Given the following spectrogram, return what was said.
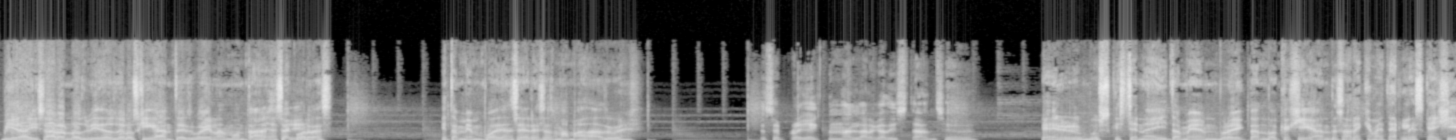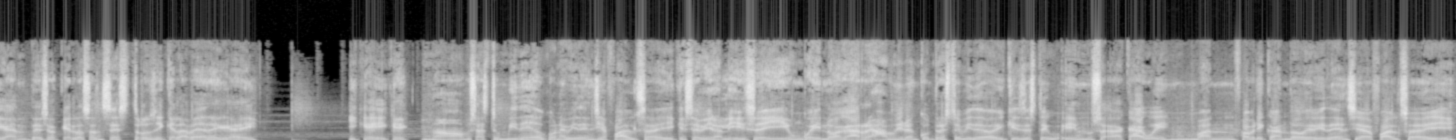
viralizaron los videos de los gigantes, güey, en las montañas, ¿te sí. acuerdas? Que también pueden ser esas mamadas, güey. Que se proyectan a larga distancia, güey. Que, pues, que estén ahí también proyectando que gigantes, ahora hay que meterles que hay gigantes o que los ancestros y que la verga y, y que, y que no, pues hazte un video con evidencia falsa y que se viralice y un güey lo agarre, ah, mira, encontré este video y que es de este, güey", y unos acá, güey, van fabricando evidencia falsa y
